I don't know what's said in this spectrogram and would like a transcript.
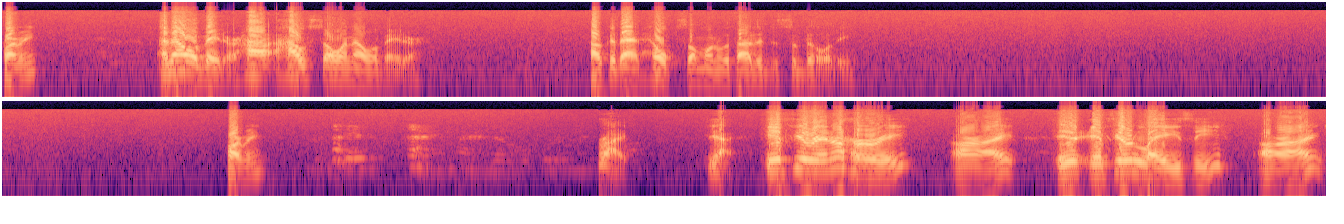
Pardon me? An elevator. How, how so an elevator? How could that help someone without a disability? Pardon me? Right. Yeah. If you're in a hurry, all right. If you're lazy, all right.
